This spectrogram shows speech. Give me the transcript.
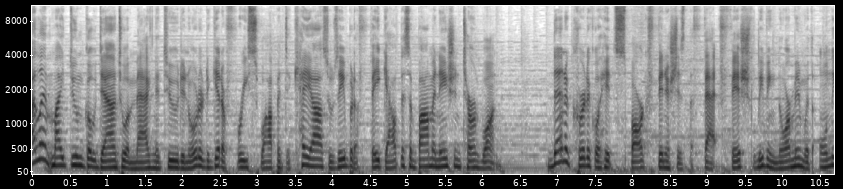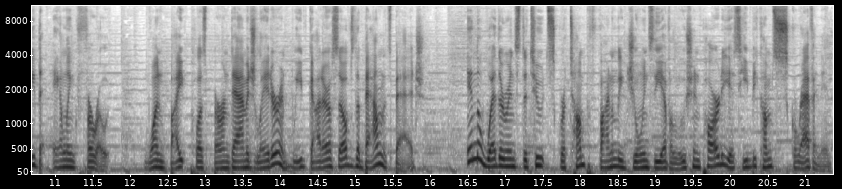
I let Might Doom go down to a magnitude in order to get a free swap into Chaos who's able to fake out this abomination turn 1. Then a critical hit Spark finishes the fat fish, leaving Norman with only the ailing Furroat. One bite plus burn damage later, and we've got ourselves the balance badge. In the Weather Institute, Scrotump finally joins the evolution party as he becomes Scravenant.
